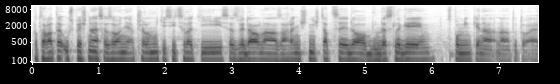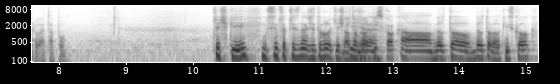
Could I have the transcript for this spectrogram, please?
Po této úspěšné sezóně přelomu tisíciletí se zvydal na zahraniční štaci do Bundesligy. Vzpomínky na, na tuto éru etapu. Těžký, musím se přiznat, že to bylo těžký. Byl to že, velký skok? A byl, to, byl to velký skok,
